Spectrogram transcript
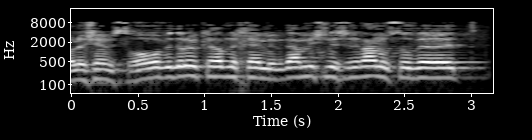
או לשם סחור, וזה לא יקרב נחמי, וגם משנה שלנו סוברת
